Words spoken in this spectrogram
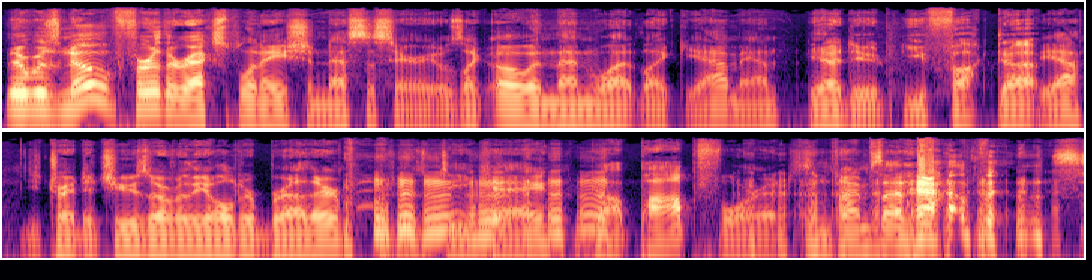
There was no further explanation necessary. It was like, oh, and then what? Like, yeah, man, Yeah, dude, you fucked up. yeah, you tried to choose over the older brother, which was DK. Got popped for it. Sometimes that happens.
